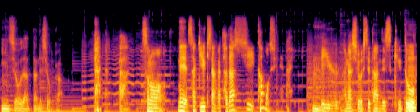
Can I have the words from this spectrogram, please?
印象だったんでしょうか、いやなんかそのねさっきゆきさんが正しいかもしれない。うんっていう話をしてたんですけど、うん。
